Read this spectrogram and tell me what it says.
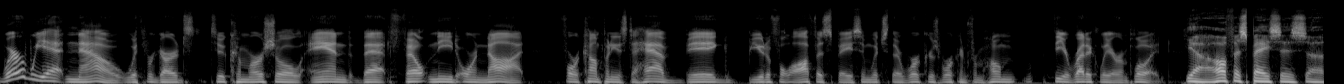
where are we at now with regards to commercial and that felt need or not for companies to have big, beautiful office space in which their workers working from home theoretically are employed? Yeah, office space is uh,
